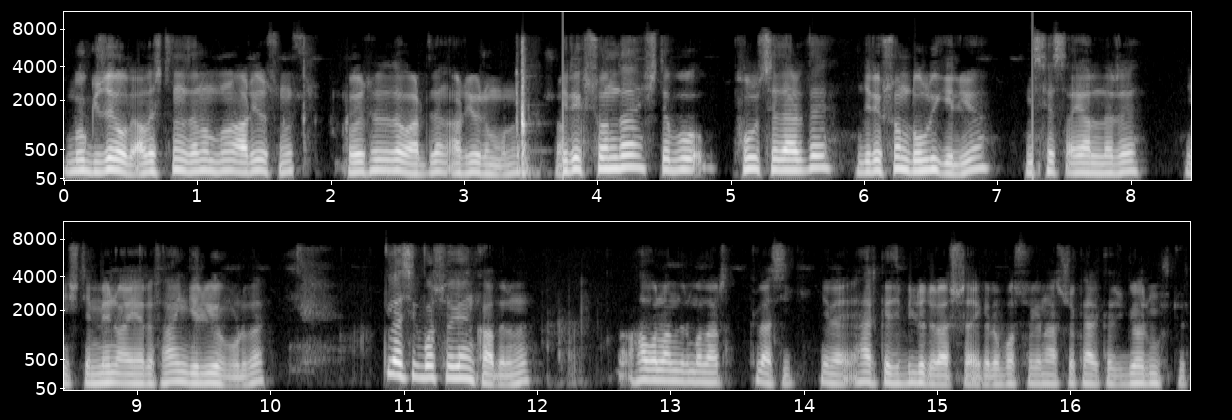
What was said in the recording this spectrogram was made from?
Bu güzel oluyor. Alıştığınız zaman bunu arıyorsunuz. Toyota'da da vardı. Ben arıyorum bunu. Direksiyonda işte bu pulselerde direksiyon dolu geliyor. Ses ayarları, işte menü ayarı falan geliyor burada. Klasik Volkswagen kadranı. Havalandırmalar klasik. Yine herkes biliyordur aşağı yukarı. Volkswagen az çok herkes görmüştür.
